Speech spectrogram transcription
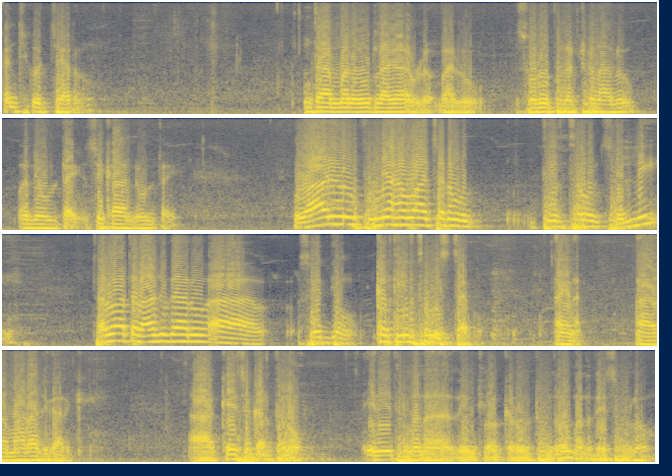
కంచికి వచ్చారు. మన ఊర్లాగా వాళ్ళు స్వరూప లక్షణాలు అన్నీ ఉంటాయి శిఖ అన్నీ ఉంటాయి. వాళ్ళు పుణ్యహవాచనం తీర్థం చెల్లి తర్వాత రాజుగారు ఆ సేద్యం ఒక తీర్థం ఇస్తారు ఆయన మహారాజు గారికి. ఆ కేశకర్తను ఏదైతే మన దీంట్లో ఎక్కడ ఉంటుందో మన దేశంలో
